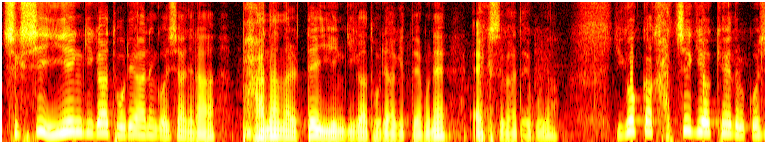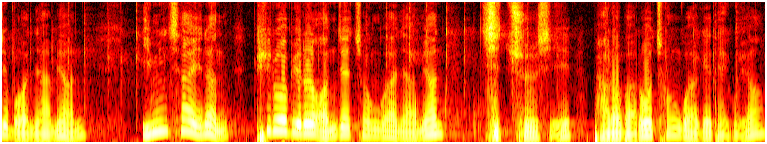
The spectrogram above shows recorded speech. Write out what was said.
즉시 이행기가 도래하는 것이 아니라 반환할 때 이행기가 도래하기 때문에 X가 되고요. 이것과 같이 기억해야 될 것이 뭐냐면 임차인은 필요비를 언제 청구하냐면 지출 시 바로 바로 청구하게 되고요.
